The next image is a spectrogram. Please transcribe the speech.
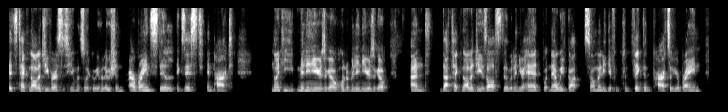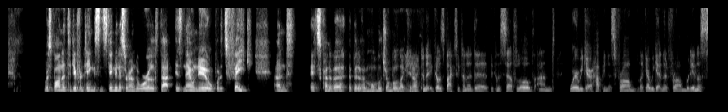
it's technology versus human psychoevolution. Our brains still exist in part 90 million years ago, 100 million years ago. And that technology is all still within your head. But now we've got so many different conflicting parts of your brain responding to different things and stimulus around the world that is now new, but it's fake. And it's kind of a, a bit of a mumble jumble, like, you know. kind of it goes back to kind of the, the kind of self love and where we get our happiness from. Like, are we getting it from within us,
